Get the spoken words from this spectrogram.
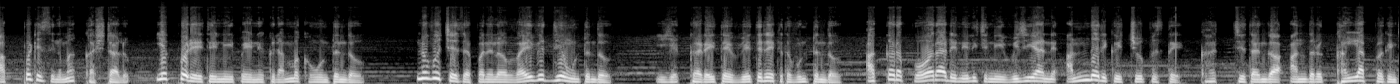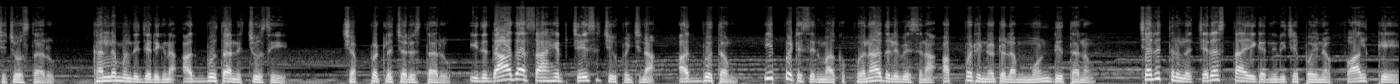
అప్పటి సినిమా కష్టాలు. ఎప్పుడైతే నీపై నీకు నమ్మకం ఉంటుందో నువ్వు చేసే పనిలో వైవిధ్యం ఉంటుందో ఎక్కడైతే వ్యతిరేకత ఉంటుందో అక్కడ పోరాడి నిలిచి నీ విజయాన్ని అందరికీ చూపిస్తే ఖచ్చితంగా అందరూ కళ్ళప్పగించి చూస్తారు. కళ్ళ ముందు జరిగిన అద్భుతాన్ని చూసి చప్పట్లు చరుస్తారు. ఇది దాదా సాహెబ్ చేసి చూపించిన అద్భుతం. ఇప్పటి సినిమాకు పునాదులు వేసిన అప్పటి నటుల మొండితనం చరిత్రలో చిరస్థాయిగా నిలిచిపోయిన ఫాల్కే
